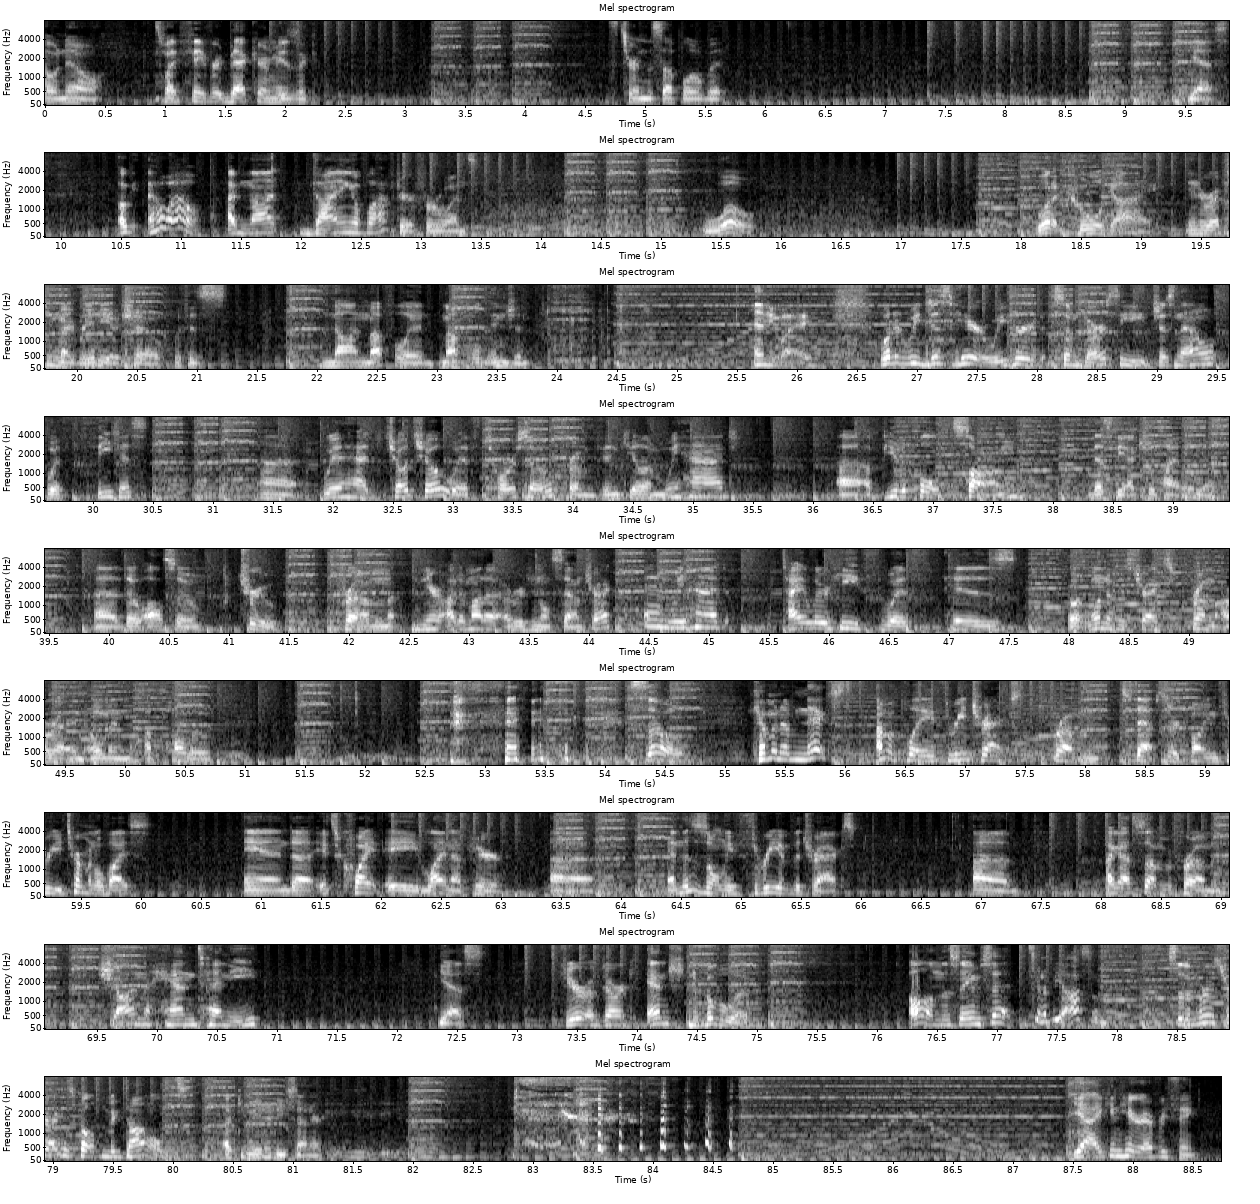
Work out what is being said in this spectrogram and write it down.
Oh no, it's my favorite background music. Let's turn this up a little bit. Yes. Okay. Oh wow, I'm not dying of laughter for once. Whoa. What a cool guy interrupting my radio show with his non-muffled muffled engine. Anyway, what did we just hear? We heard some Garci just now with Thetis. Uh, we had Chocho with Torso from Vinculum. We had uh, a beautiful song. That's the actual title, yes. Uh, though also true from NieR Automata original soundtrack. And we had Tyler Heath with his well, one of his tracks from Ara and Omen, Apollo. so, coming up next, I'm gonna play three tracks from Step Circ Volume 3 Terminal Vice. And uh, it's quite a lineup here. Uh, and this is only three of the tracks. Uh, I got something from Sean Hanteni. Yes. Fear of Dark and Schnabubula. All on the same set. It's gonna be awesome. So the first track is called McDonald's, a community center. yeah, I can hear everything.「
